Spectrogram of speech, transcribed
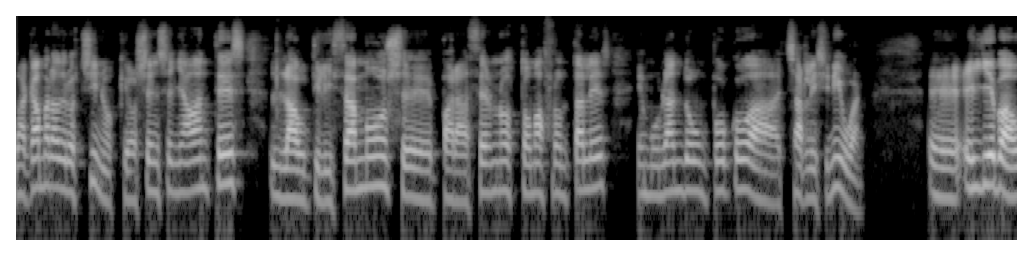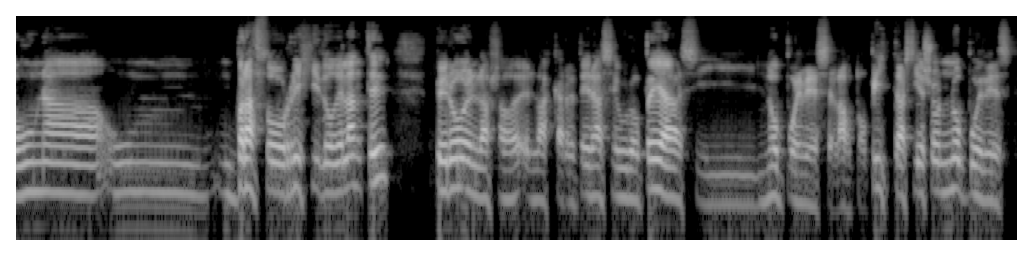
La cámara de los chinos que os he enseñado antes la utilizamos para hacernos tomas frontales emulando un poco a Charlie Siniwan. él lleva un brazo rígido delante pero en las, carreteras europeas y no puedes, en las autopistas y eso, no puedes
